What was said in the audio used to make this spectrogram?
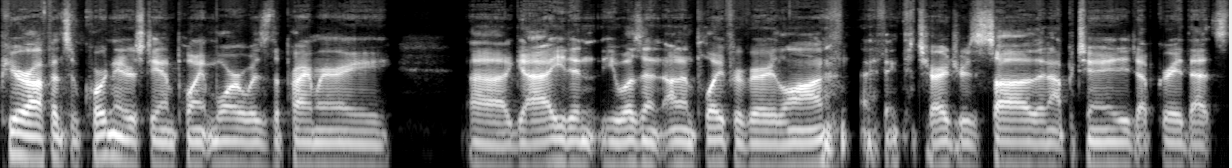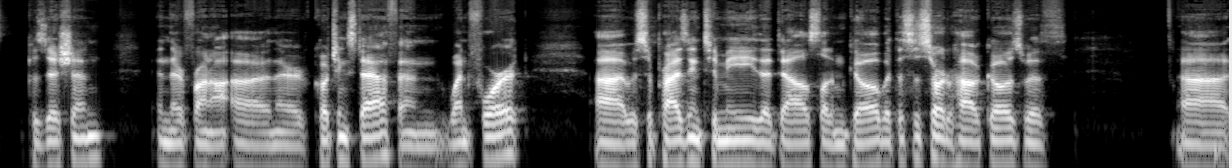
pure offensive coordinator standpoint, Moore was the primary uh, guy. He didn't, he wasn't unemployed for very long. I think the Chargers saw an opportunity to upgrade that position in their front, uh, in their coaching staff, and went for it. Uh, it was surprising to me that Dallas let him go, but this is sort of how it goes with, uh,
